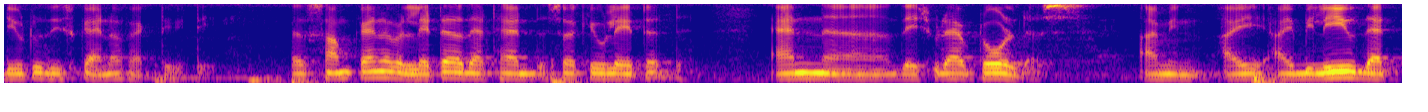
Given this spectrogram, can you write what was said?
due to this kind of activity. Some kind of a letter that had circulated and uh, they should have told us. I mean, I, I believe that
